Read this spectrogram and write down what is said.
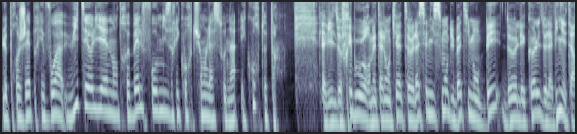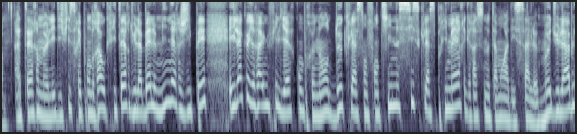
Le projet prévoit huit éoliennes entre Belfaux, Misery-Courtion, La Sauna et Courtepin. La ville de Fribourg met à l'enquête l'assainissement du bâtiment B de l'école de la Vignetta. À terme, l'édifice répondra aux critères du label MinerJP et il accueillera une filière comprenant deux classes enfantines, six classes primaires, grâce notamment à des salles modulables.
